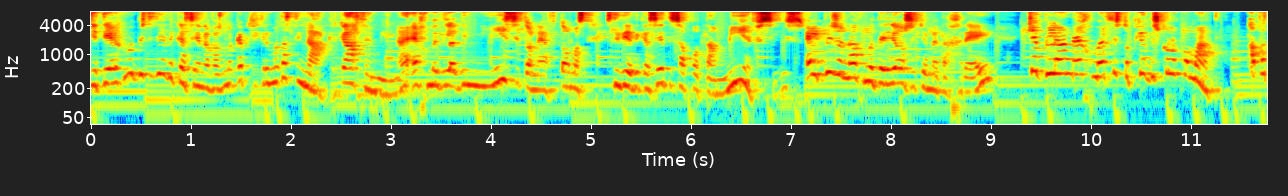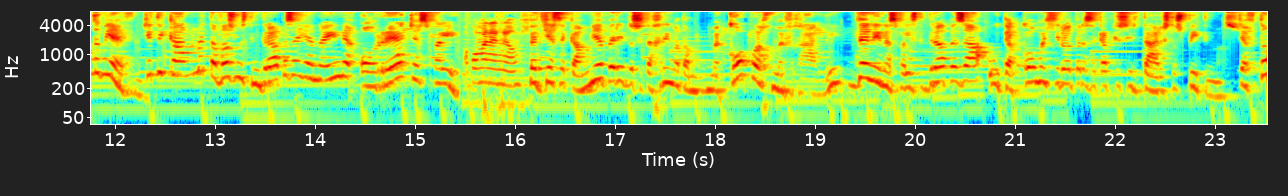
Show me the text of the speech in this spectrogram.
Γιατί έχουμε μπει στη διαδικασία να βάζουμε κάποια χρήματα στην άκρη κάθε μήνα. Έχουμε δηλαδή μοιήσει τον εαυτό μας στη διαδικασία της αποταμίευσης. Ελπίζω να έχουμε τελειώσει και με τα χρέη και πλέον έχουμε έρθει στο πιο δύσκολο κομμάτι. Αποταμιεύουμε. Και τι κάνουμε, τα βάζουμε στην τράπεζα για να είναι ωραία και ασφαλή. Από μένα ναι, όχι. Παιδιά, σε καμία περίπτωση τα χρήματα που με κόπο έχουμε βγάλει δεν είναι ασφαλή στην τράπεζα, ούτε ακόμα χειρότερα σε κάποιο σιρτάρι στο σπίτι μας. Και αυτό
